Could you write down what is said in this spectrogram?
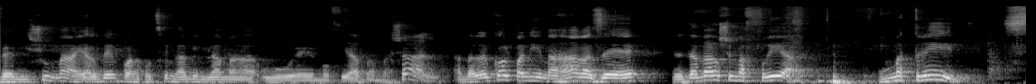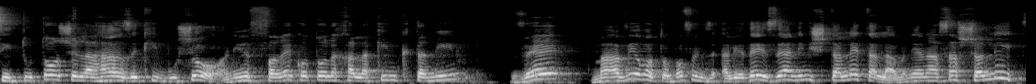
ומשום מה הירדן פה אנחנו צריכים להבין למה הוא אה, מופיע במשל, אבל על כל פנים ההר הזה זה דבר שמפריע, הוא מטריד, סיטוטו של ההר זה כיבושו, אני מפרק אותו לחלקים קטנים ומעביר אותו, באופן, על ידי זה אני משתלט עליו, אני נעשה שליט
